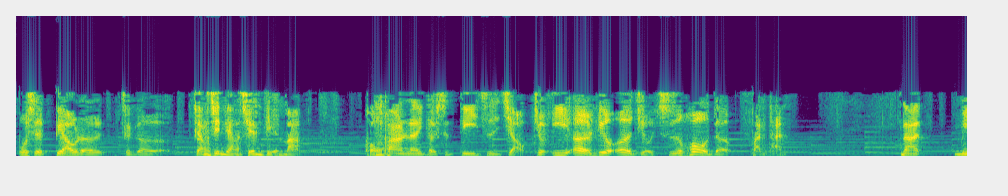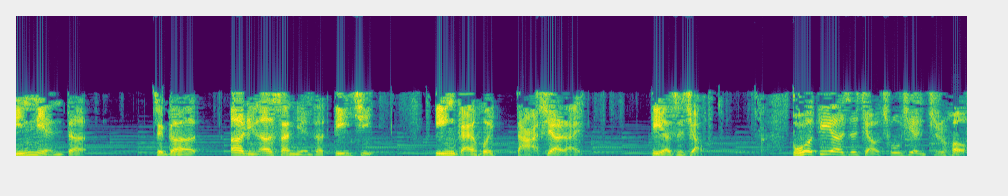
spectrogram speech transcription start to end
不是飙了这个将近两千点吗？恐怕那个是第一只脚，就一二六二九之后的反弹。那明年的这个二零二三年的第一季，应该会打下来第二只脚。不过第二只脚出现之后，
